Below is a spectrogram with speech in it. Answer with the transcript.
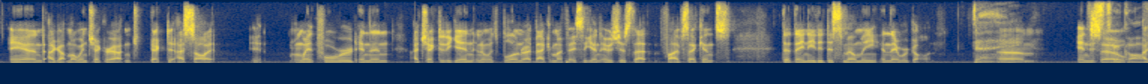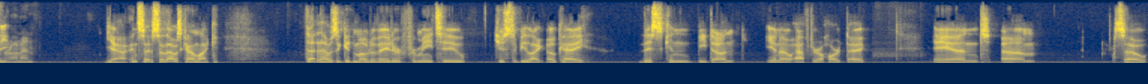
and i got my wind checker out and checked it. I saw it. It went forward and then i checked it again and it was blown right back in my face again. It was just that five seconds that they needed to smell me and they were gone. Dang. um and Just so took off I, running. yeah and so so that was kind of like that that was a good motivator for me too just to be like, okay, this can be done, you know, after a hard day. And um, so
